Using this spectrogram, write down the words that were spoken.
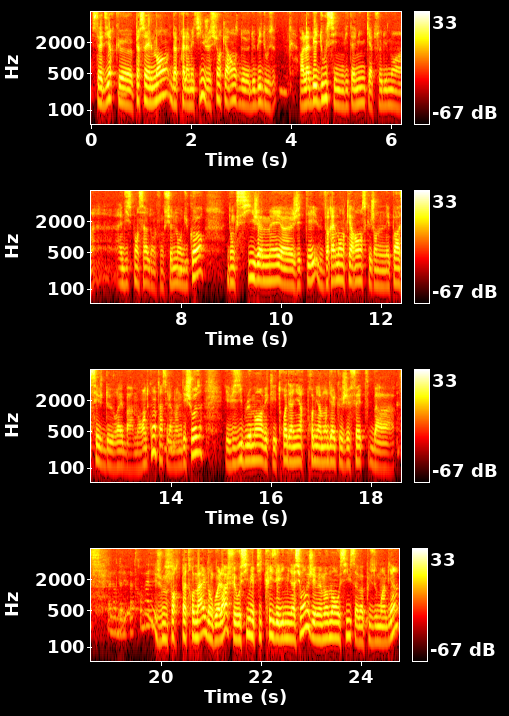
c'est-à-dire que personnellement, d'après la médecine, je suis en carence de, de B12. Alors la B12, c'est une vitamine qui est absolument indispensable dans le fonctionnement du corps. Donc si jamais euh, j'étais vraiment en carence, que j'en ai pas assez, je devrais bah, m'en rendre compte, hein, c'est la moindre des choses. Et visiblement, avec les trois dernières premières mondiales que j'ai faites, bah, pas trop mal. je me porte pas trop mal. Donc voilà, je fais aussi mes petites crises d'élimination. J'ai mes moments aussi où ça va plus ou moins bien.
